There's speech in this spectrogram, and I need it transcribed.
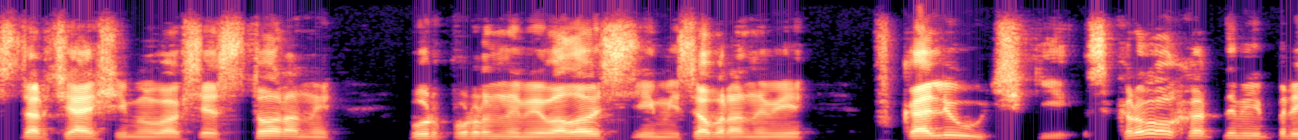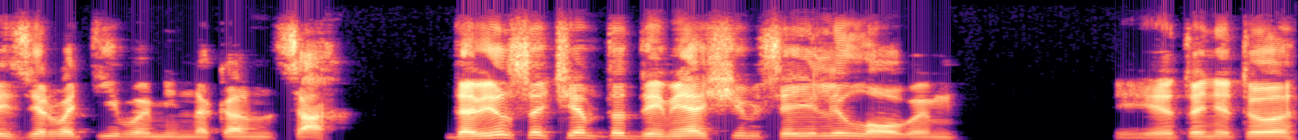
с торчащими во все стороны пурпурными волосьями, собранными в колючки, с крохотными презервативами на концах, давился чем-то дымящимся и лиловым. И это не то.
